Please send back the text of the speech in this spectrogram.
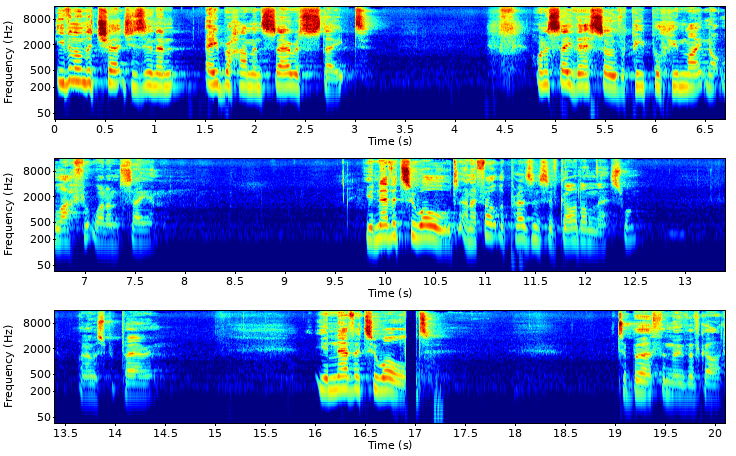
Even though the church is in an Abraham and Sarah state, I want to say this over people who might not laugh at what I'm saying. You're never too old, and I felt the presence of God on this one when I was preparing. You're never too old to birth the move of God.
